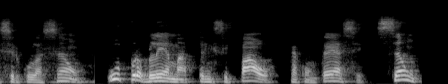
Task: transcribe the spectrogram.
circulação, o problema principal que acontece são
